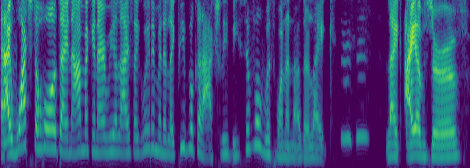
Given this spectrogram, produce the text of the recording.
and i watched the whole dynamic and i realized like wait a minute like people could actually be civil with one another like mm-hmm. like i observe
